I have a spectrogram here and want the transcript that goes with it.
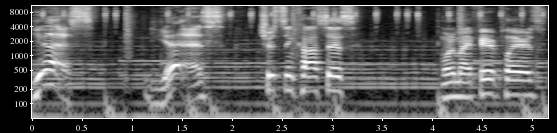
yes, yes. Triston Casas, one of my favorite players.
